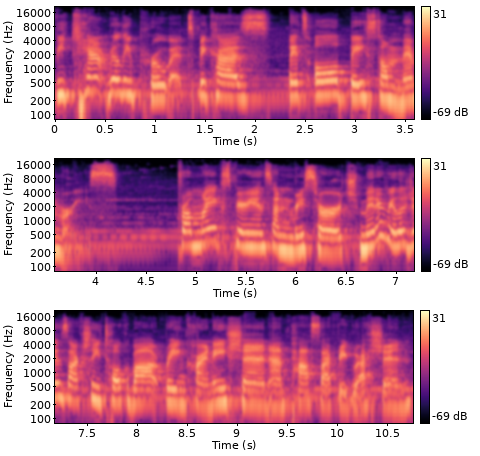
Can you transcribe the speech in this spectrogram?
we can't really prove it because it's all based on memories. From my experience and research, many religions actually talk about reincarnation and past life regression.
